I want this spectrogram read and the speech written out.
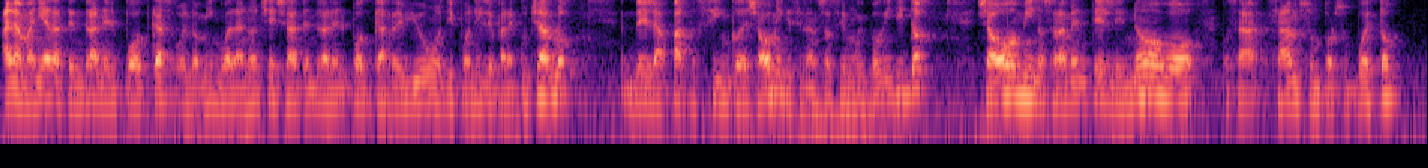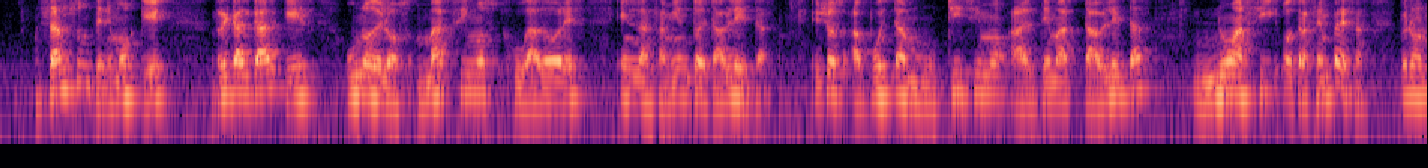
a la mañana tendrán el podcast o el domingo a la noche ya tendrán el podcast review disponible para escucharlo de la Pad 5 de Xiaomi que se lanzó hace muy poquitito. Xiaomi, no solamente Lenovo, o sea, Samsung por supuesto. Samsung tenemos que recalcar que es uno de los máximos jugadores en lanzamiento de tabletas. Ellos apuestan muchísimo al tema tabletas, no así otras empresas. Pero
